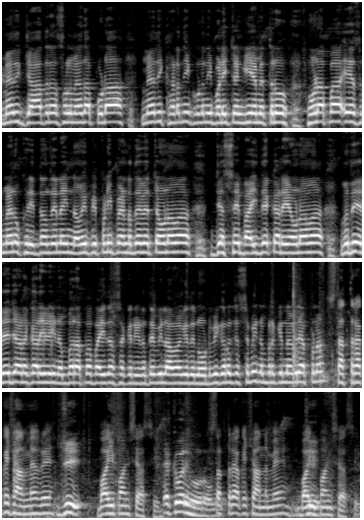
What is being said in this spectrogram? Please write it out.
ਮੈਂ ਦੀ ਜਾਤ ਨਸਲ ਮੈਂ ਦਾ ਪੁੜਾ ਮੈਂ ਦੀ ਖੜਨੀ ਖੁੜਨੀ ਬੜੀ ਚੰਗੀ ਆ ਮਿੱਤਰੋ। ਹੁਣ ਆਪਾਂ ਇਸ ਮੈਂ ਨੂੰ ਖਰੀਦਣ ਦੇ ਲਈ ਨਵੀਂ ਪਿਪਲੀ ਪਿੰਡ ਦੇ ਵਿੱਚ ਆਉਣਾ ਵਾ ਜੱਸੇ ਬਾਈ ਦੇ ਘਰੇ ਆਉਣਾ ਵਾ। ਵਧੇਰੇ ਜਾਣਕਾਰੀ ਲਈ ਨੰਬਰ ਆਪਾਂ ਬਾਈ ਦਾ ਸਕਰੀਨ ਤੇ ਵੀ ਲਾਵਾਂਗੇ ਤੇ ਨੋਟ ਵੀ ਕਰੋ। ਜੱਸੇ ਬਾਈ ਨੰਬਰ ਕਿੰਨਾ ਵੀਰੇ ਆਪਣਾ? 7196 ਵੀਰੇ। ਜੀ। 22586 ਇੱਕ ਵਾਰੀ ਹੋਰ ਆਉਣਾ 7196 22586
